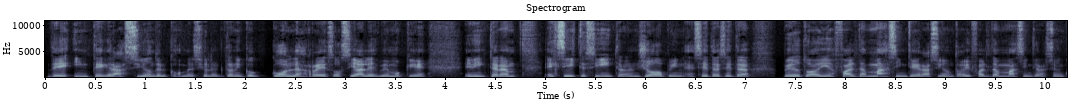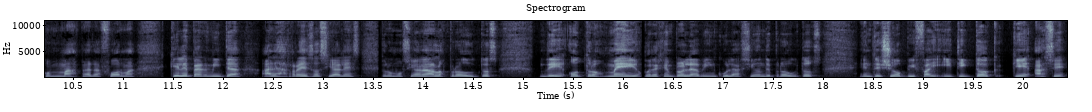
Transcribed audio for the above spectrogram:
de integración del comercio electrónico con las redes sociales. Vemos que en Instagram existe, sí, Instagram Shopping, etcétera, etcétera, pero todavía falta más integración, todavía falta más integración con más plataformas que le permita a las redes sociales promocionar los productos de otros medios. Por ejemplo, la vinculación de productos entre Shopify y TikTok que hace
